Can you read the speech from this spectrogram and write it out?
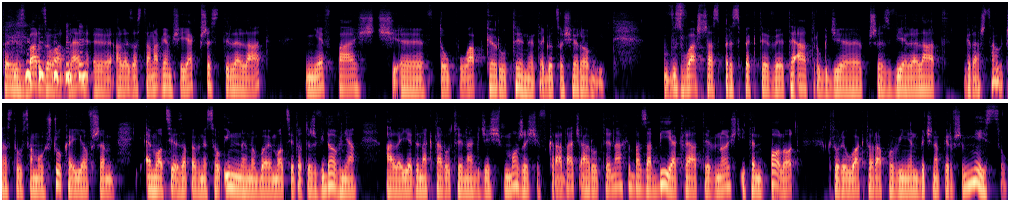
To jest bardzo ładne, e, ale zastanawiam się, jak przez tyle lat nie wpaść e, w tą pułapkę rutyny tego, co się robi zwłaszcza z perspektywy teatru, gdzie przez wiele lat grasz cały czas tą samą sztukę i owszem, emocje zapewne są inne, no bo emocje to też widownia, ale jednak ta rutyna gdzieś może się wkradać, a rutyna chyba zabija kreatywność i ten polot, który u aktora powinien być na pierwszym miejscu.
